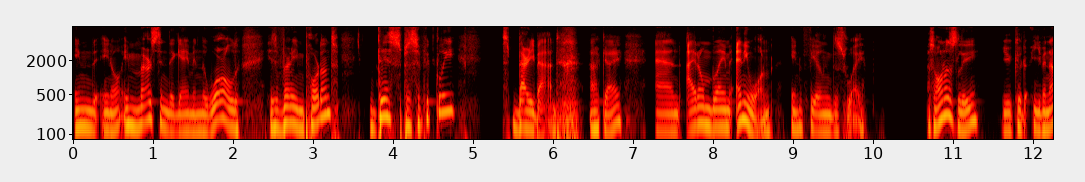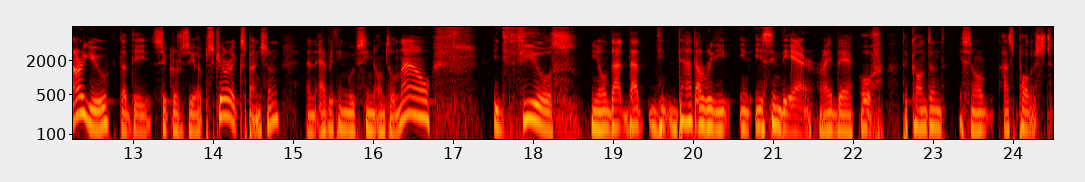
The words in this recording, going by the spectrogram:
in the, you know, immersed in the game, in the world is very important. This specifically is very bad, okay? And I don't blame anyone in feeling this way. As honestly, you could even argue that the Secrecy Obscure expansion and everything we've seen until now, it feels, you know, that that that already is in the air, right? The oh, the content is not as polished,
